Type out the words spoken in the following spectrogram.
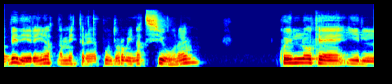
eh, vedere, a mettere appunto proprio in azione quello che è il,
